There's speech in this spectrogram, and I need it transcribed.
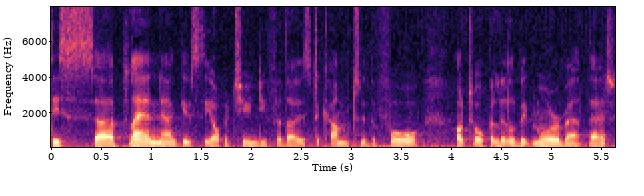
this uh, plan now gives the opportunity for those to come to the fore. I'll talk a little bit more about that.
